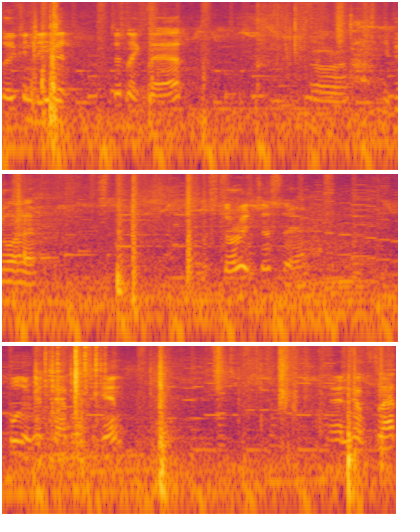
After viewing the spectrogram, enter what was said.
So you can leave it just like that. Or if you wanna store it just there. Pull the red tab once again. And you have flat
